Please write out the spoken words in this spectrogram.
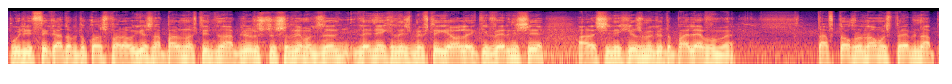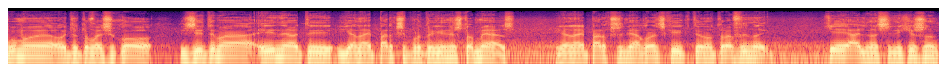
πουληθεί κάτω από το κόστος παραγωγής να πάρουν αυτή την αναπλήρωση του εισοδήματος. Δεν, δεν έχει δεσμευτεί για όλα η κυβέρνηση, αλλά συνεχίζουμε και το παλεύουμε. Ταυτόχρονα όμως πρέπει να πούμε ότι το βασικό ζήτημα είναι ότι για να υπάρξει πρωτογενής τομέας, για να υπάρξουν οι αγρότες και οι κτηνοτρόφοι και οι άλλοι να συνεχίσουν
